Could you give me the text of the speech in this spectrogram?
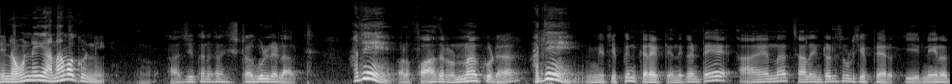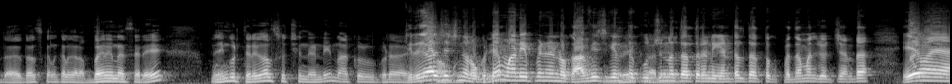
నేను అవుని అనామకుడిని రాజీవ్ కనుక స్ట్రగుల్ అవుట్ అదే. వాళ్ళ ఫాదర్ ఉన్నా కూడా అదే. మీరు చెప్పింది కరెక్ట్. ఎందుకంటే ఆయన చాలా ఇంటర్వ్యూస్ కూడా చెప్పారు. ఈ నేను దాస్ కనకాల గారు అబ్బాయినైనా సరే నేను కూడా తిరగాల్సి వచ్చిందండి. నాకు కూడా తిరగాల్సి వచ్చింది ఒకటే మాట చెప్పానండి. ఒక ఆఫీస్కి వెళ్తే కూర్చున్న తర్వాత రెండు గంటల తర్వాత ఒక పెద్ద మనిషి వచ్చాయంట ఏమయ్యా?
